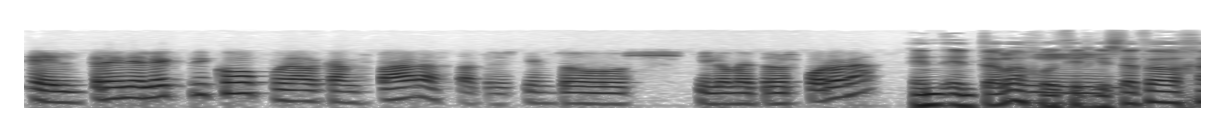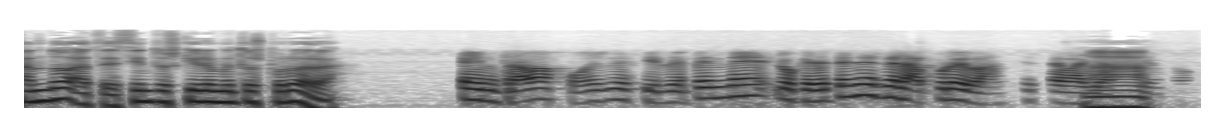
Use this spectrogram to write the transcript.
el tren eléctrico puede alcanzar hasta 300 kilómetros por hora. En, trabajo, es decir, que está trabajando a 300 kilómetros por hora. En trabajo, es decir, depende, lo que depende es de la prueba que se vaya ah. haciendo.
